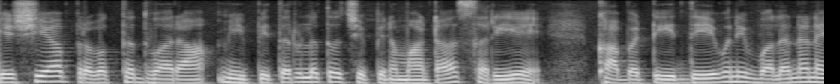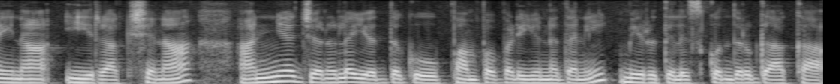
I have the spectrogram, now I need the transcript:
ఏషియా ప్రవక్త ద్వారా మీ పితరులతో చెప్పిన మాట సరియే. కాబట్టి దేవుని వలననైన ఈ రక్షణ అన్యజనుల యొద్దకు పంపబడి ఉన్నదని మీరు తెలుసుకుందరుగాక.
